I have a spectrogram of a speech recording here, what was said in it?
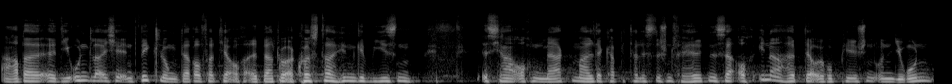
Aber äh, die ungleiche Entwicklung, darauf hat ja auch Alberto Acosta hingewiesen, ist ja auch ein Merkmal der kapitalistischen Verhältnisse, auch innerhalb der Europäischen Union.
